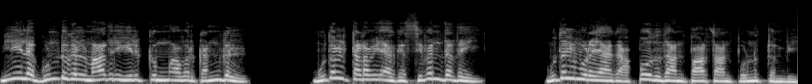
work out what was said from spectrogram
நீல குண்டுகள் மாதிரி இருக்கும் அவர் கண்கள் முதல் தடவையாக சிவந்ததை முதல் முறையாக அப்போதுதான் பார்த்தான் பொண்ணுத்தம்பி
